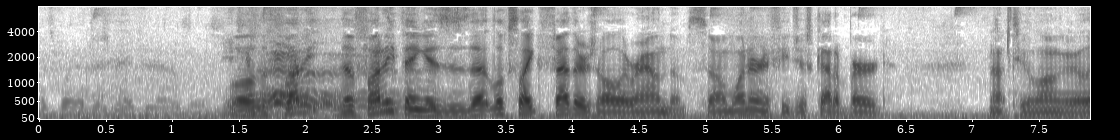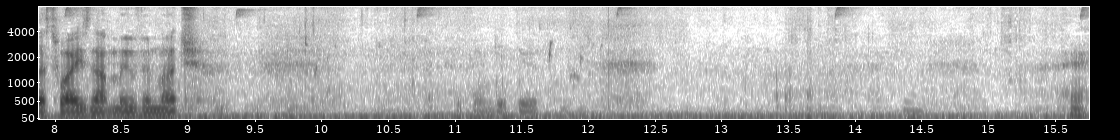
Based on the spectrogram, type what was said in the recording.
That's where I just make noises. Well, the funny the funny thing is, is that looks like feathers all around him. So I'm wondering if he just got a bird not too long ago. That's why he's not moving much. Here. Here,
